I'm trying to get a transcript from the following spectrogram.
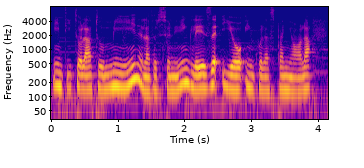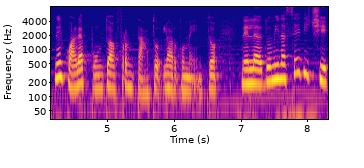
intitolato Me nella versione in inglese, Io in quella spagnola, nel quale appunto ha affrontato l'argomento. Nel 2016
